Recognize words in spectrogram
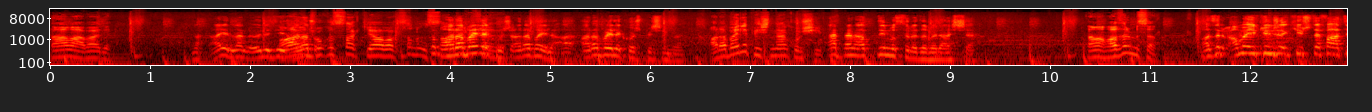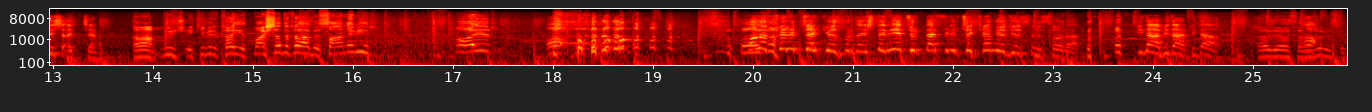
Tamam abi hadi. Lan, hayır lan öyle değil. Abi Araba, çok ıslak ya baksana ıslak. arabayla yani. koş arabayla. A- arabayla koş peşimden. Arabayla peşinden koşayım. Ha ben atlayayım o sırada böyle aşağı. Tamam hazır mısın? Hazır ama ilk önce 2-3 defa ateş açacağım. Tamam 3 2 1 kayıt. Başladık abi. Sahne 1. Hayır. Oğlum film çekiyoruz burada işte niye Türkler film çekemiyor diyorsunuz sonra. bir daha bir daha bir daha. Hadi Oğuzhan Aa. hazır mısın?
